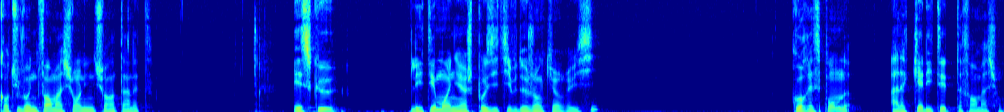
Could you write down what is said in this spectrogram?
Quand tu vois une formation en ligne sur Internet, est-ce que les témoignages positifs de gens qui ont réussi correspondent à la qualité de ta formation?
